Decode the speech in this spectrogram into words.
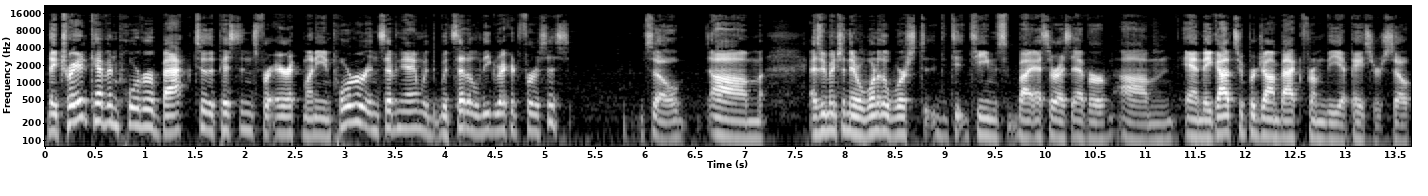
they traded Kevin Porter back to the Pistons for Eric Money, and Porter in '79 would, would set a league record for assists. So, um, as we mentioned, they were one of the worst t- teams by SRS ever, um, and they got Super John back from the uh, Pacers. So,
